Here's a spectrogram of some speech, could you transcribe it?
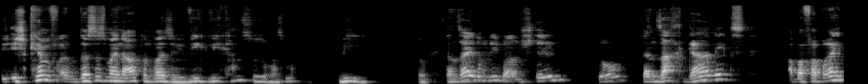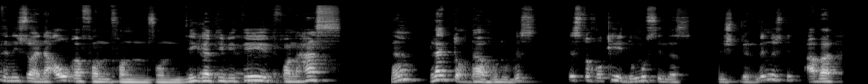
ich kämpfe, das ist meine Art und Weise. Wie, wie kannst du sowas machen? Wie? So, dann sei doch lieber am Stillen, so, dann sag gar nichts, aber verbreite nicht so eine Aura von, von, von Negativität, von Hass. Ne? Bleib doch da, wo du bist. Ist doch okay, du musst ihn das nicht gönnen. Aber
